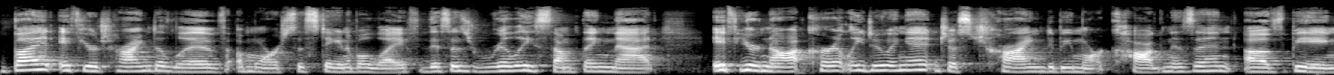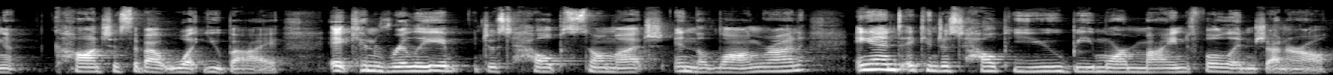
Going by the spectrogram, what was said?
But if you're trying to live a more sustainable life, this is really something that if you're not currently doing it, just trying to be more cognizant of being conscious about what you buy. It can really just help so much in the long run, and it can just help you be more mindful in general.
